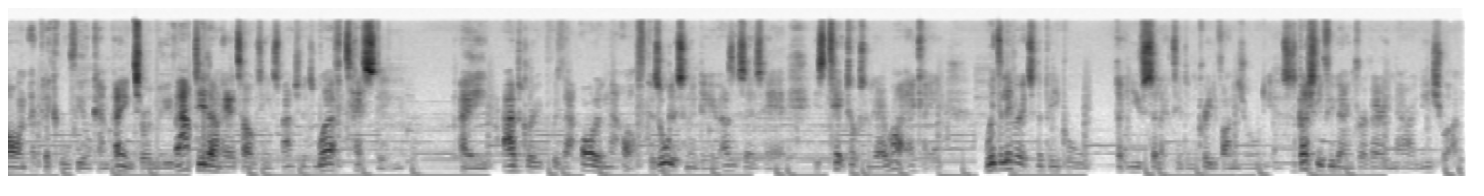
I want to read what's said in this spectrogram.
aren't applicable for your campaign to remove out. See down here, targeting expansion, it's worth testing a ad group with that on and that off because all it's going to do, as it says here, is TikTok's going to go, right, okay, we'll deliver it to the people that you've selected and predefined as your audience, especially if you're going for a very narrow niche one.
